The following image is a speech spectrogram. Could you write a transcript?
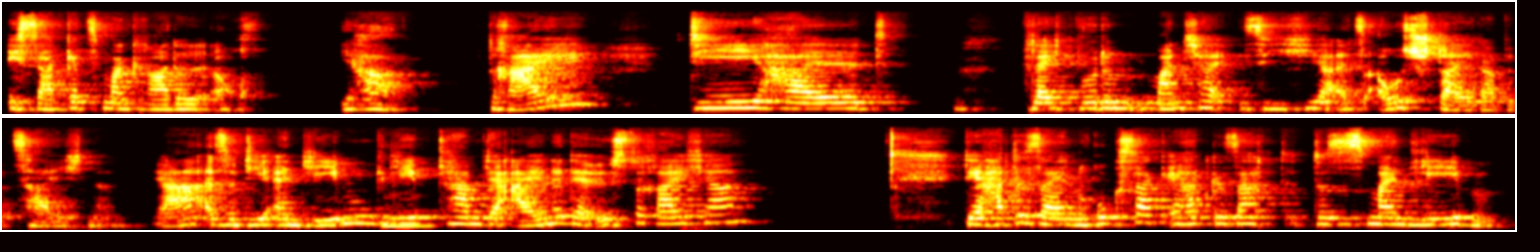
ich sag jetzt mal gerade auch, ja, drei, die halt vielleicht würde mancher sie hier als Aussteiger bezeichnen. Ja, also die ein Leben mhm. gelebt haben. Der eine, der Österreicher, der hatte seinen Rucksack, er hat gesagt, das ist mein Leben.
